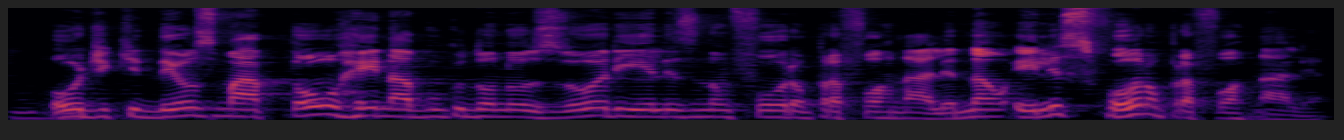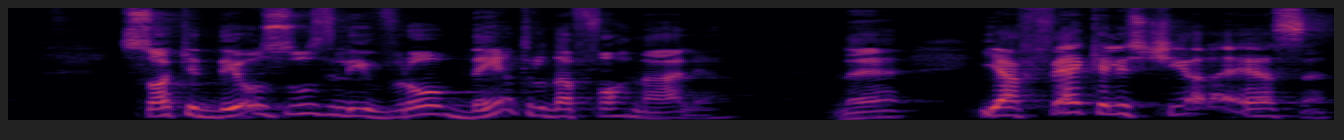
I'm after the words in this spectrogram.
Uhum, uhum. Ou de que Deus matou o rei Nabucodonosor e eles não foram para a fornalha. Não, eles foram para a fornalha. Só que Deus os livrou dentro da fornalha. Né? E a fé que eles tinham era essa.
